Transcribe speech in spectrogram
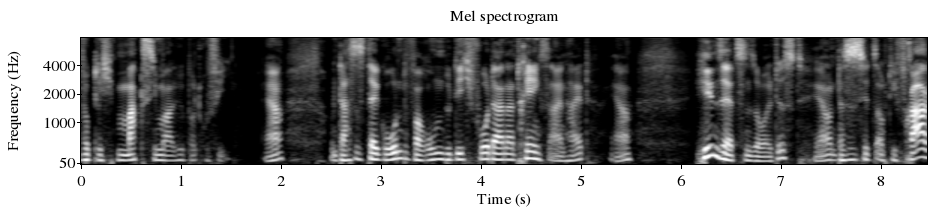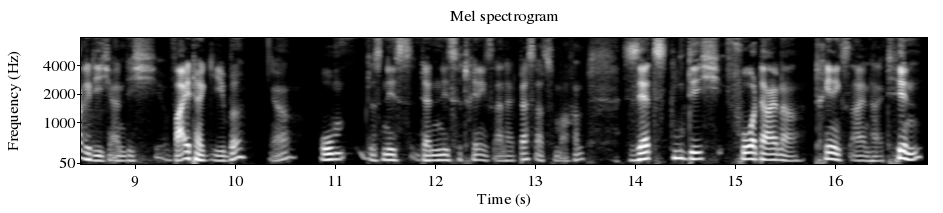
wirklich maximal Hypertrophie. Ja, und das ist der Grund, warum du dich vor deiner Trainingseinheit, ja, hinsetzen solltest. Ja, und das ist jetzt auch die Frage, die ich an dich weitergebe. Ja, um das nächste, deine nächste Trainingseinheit besser zu machen, setzt du dich vor deiner Trainingseinheit hin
